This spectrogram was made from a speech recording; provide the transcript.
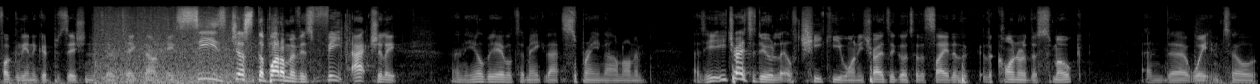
Fugly in a good position to take down Hazed. Sees just the bottom of his feet, actually. And he'll be able to make that spray down on him. As he, he tried to do a little cheeky one. He tried to go to the side of the, the corner of the smoke and uh, wait until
